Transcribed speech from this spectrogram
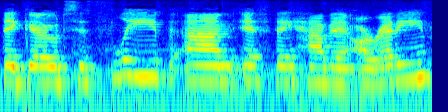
they go to sleep um, if they haven't already,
